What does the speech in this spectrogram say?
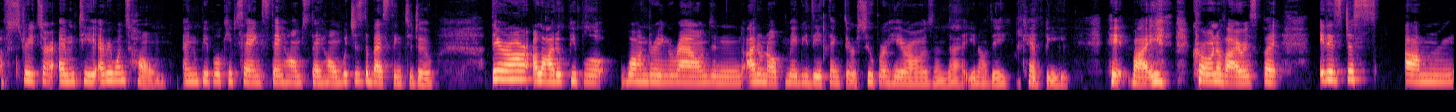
of streets are empty. Everyone's home, and people keep saying "stay home, stay home," which is the best thing to do. There are a lot of people wandering around, and I don't know. Maybe they think they're superheroes and that you know they can't be hit by coronavirus, but it is just um,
